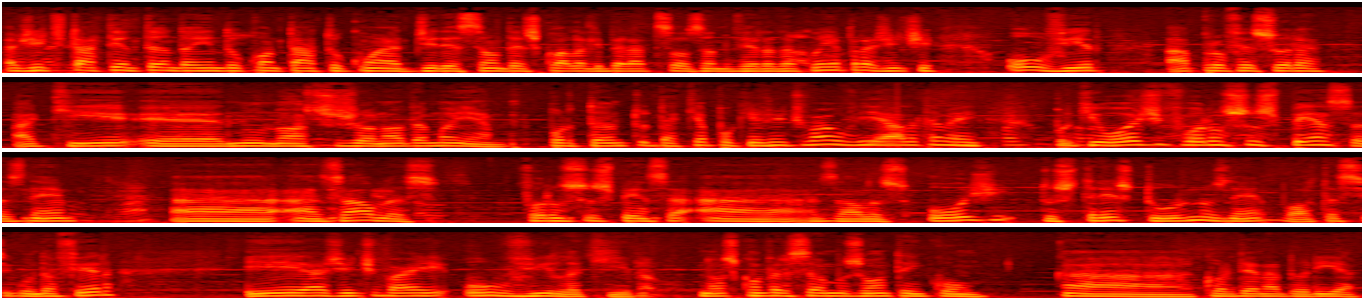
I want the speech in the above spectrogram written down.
A gente está tentando ainda o contato com a direção da Escola Liberato Salzano Vieira da Cunha para a gente ouvir a professora aqui eh, no nosso Jornal da Manhã. Portanto, daqui a pouquinho a gente vai ouvir ela também. Porque hoje foram suspensas, né? a- as aulas foram suspensas as aulas hoje, dos três turnos, né? Volta segunda-feira. E a gente vai ouvi-la aqui. Nós conversamos ontem com a coordenadoria,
